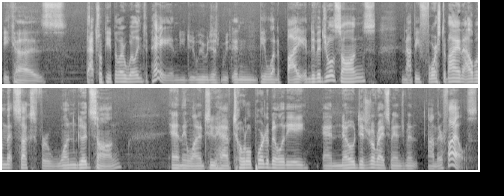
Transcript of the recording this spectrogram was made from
because that's what people are willing to pay. And you do, we were just, and people want to buy individual songs, not be forced to buy an album that sucks for one good song. And they wanted to have total portability and no digital rights management on their files.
